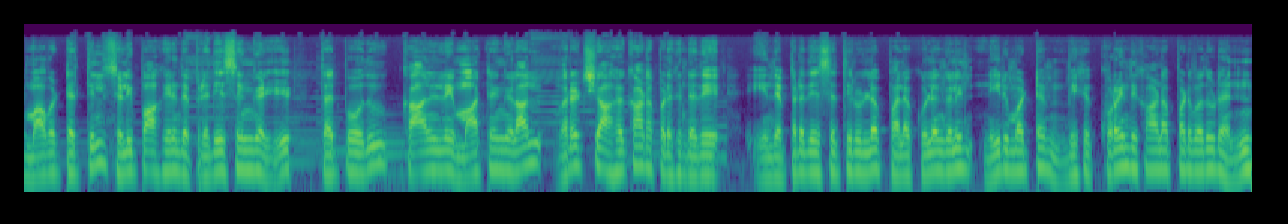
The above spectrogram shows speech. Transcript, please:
மாவட்டத்தில் செழிப்பாக இருந்த பிரதேசங்கள் தற்போது காலநிலை மாற்றங்களால் வறட்சியாக காணப்படுகின்றது. இந்த பிரதேசத்தில் உள்ள பல குளங்களில் நீர்மட்டம் மிக குறைந்து காணப்படுவதுடன்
